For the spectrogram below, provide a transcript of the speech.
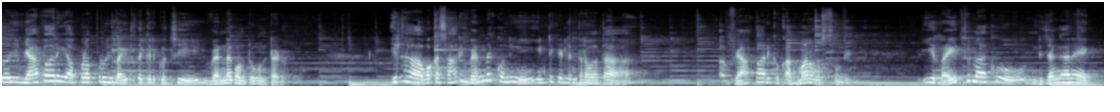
సో ఈ వ్యాపారి అప్పుడప్పుడు ఈ రైతు దగ్గరికి వచ్చి వెన్న కొంటూ ఉంటాడు. ఇలా ఒకసారి వెన్న కొని ఇంటికి వెళ్ళిన తర్వాత వ్యాపారికి ఒక అనుమానం వస్తుంది. ఈ రైతు నాకు నిజంగానే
